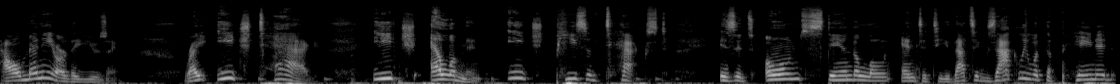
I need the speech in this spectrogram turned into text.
how many are they using right each tag each element each piece of text is its own standalone entity that's exactly what the painted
